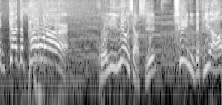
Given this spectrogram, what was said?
I got the power，活力六小时，去你的疲劳！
